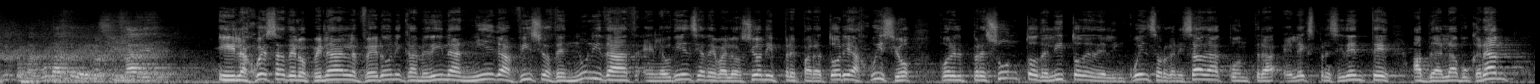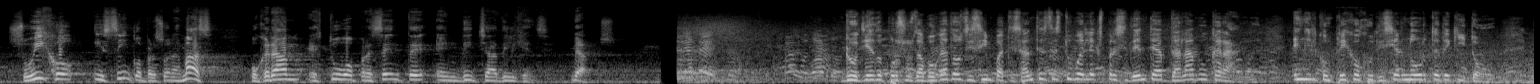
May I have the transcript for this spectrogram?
Y la jueza de lo penal, Verónica Medina, niega vicios de nulidad en la audiencia de evaluación y preparatoria a juicio por el presunto delito de delincuencia organizada contra el expresidente Abdalá Bucaram, su hijo y cinco personas más. Bucaram estuvo presente en dicha diligencia. Veamos. Rodeado por sus abogados y simpatizantes estuvo el expresidente Abdalá Bucarán en el complejo judicial norte de Quito,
